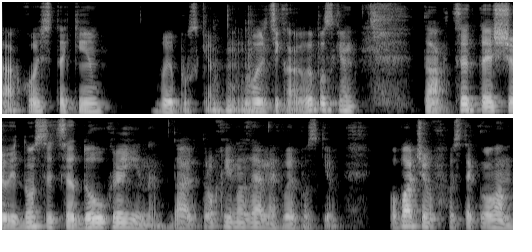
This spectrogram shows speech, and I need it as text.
Так, ось такі випуски. Доволі цікаві випуски. Так, це те, що відноситься до України. Далі, трохи іноземних випусків. Побачив ось такого,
